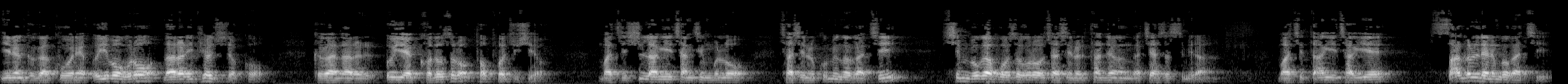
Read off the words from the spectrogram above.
이는 그가 구원의 의복으로 나를 입혀주셨고 그가 나를 의의 겉옷으로 덮어주시어 마치 신랑이 장식물로 자신을 꾸민 것 같이 신부가 보석으로 자신을 단정한 같이 하셨습니다. 마치 땅이 자기의 싹을 내는 것 같이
